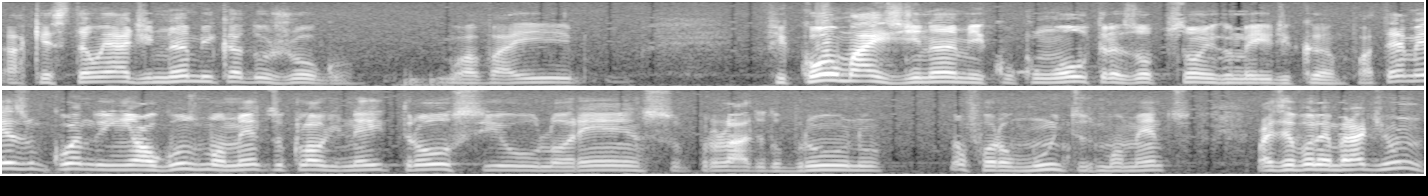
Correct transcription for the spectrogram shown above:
a questão é a dinâmica do jogo. O Havaí ficou mais dinâmico com outras opções no meio de campo. Até mesmo quando em alguns momentos o Claudinei trouxe o Lourenço para o lado do Bruno. Não foram muitos momentos, mas eu vou lembrar de um.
